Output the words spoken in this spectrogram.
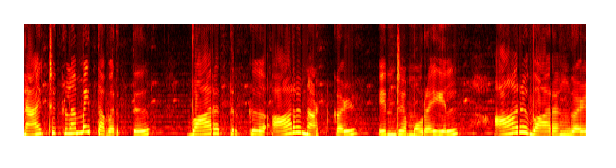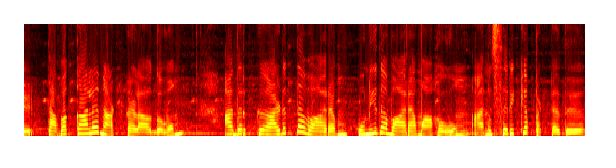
ஞாயிற்றுக்கிழமை தவிர்த்து வாரத்திற்கு ஆறு நாட்கள் என்ற முறையில் ஆறு வாரங்கள் தவக்கால நாட்களாகவும் அதற்கு அடுத்த வாரம் புனித வாரமாகவும் அனுசரிக்கப்பட்டது.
